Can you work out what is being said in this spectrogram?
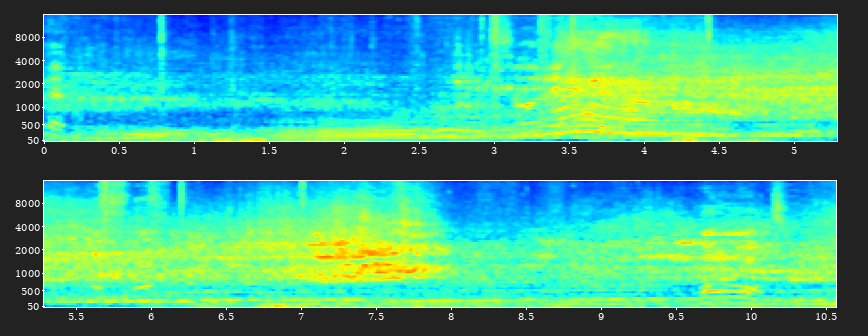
Yes, no? Moment.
